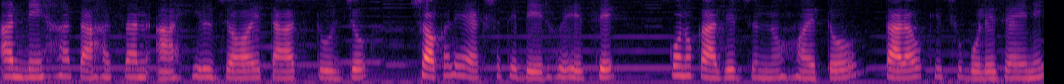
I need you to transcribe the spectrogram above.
আর নেহা, তাহাসান, আহিল, জয়, তাজ, তুর্য সকালে একসাথে বের হয়েছে। কোনো কাজের জন্য হয়তো তারাও কিছু বলে যায়নি,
